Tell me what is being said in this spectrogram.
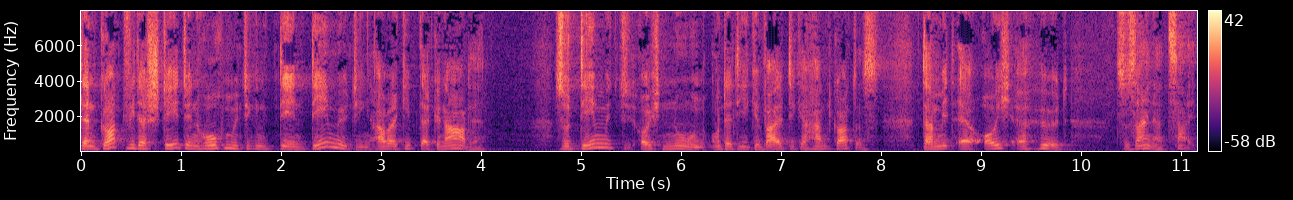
Denn Gott widersteht den Hochmütigen, den Demütigen, aber gibt er Gnade. So demütigt euch nun unter die gewaltige Hand Gottes, damit er euch erhöht zu seiner Zeit.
